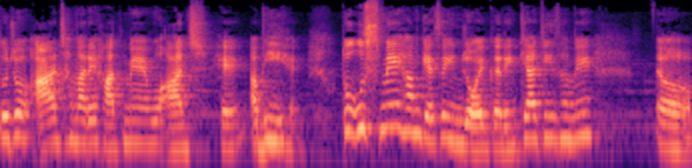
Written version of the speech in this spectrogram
तो जो आज हमारे हाथ में है वो आज है अभी है। तो उसमें हम कैसे इंजॉय करें? क्या चीज़ हमें Uh,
